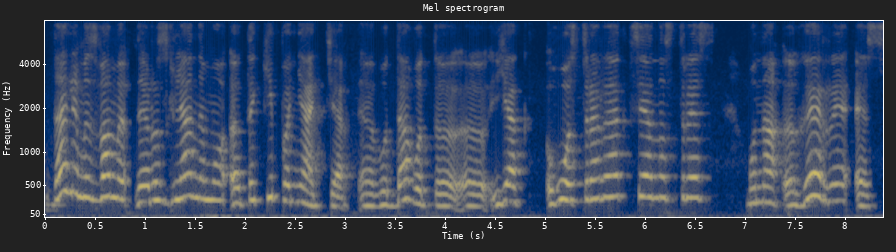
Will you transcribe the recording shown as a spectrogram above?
Далі ми з вами розглянемо такі поняття, от, да, от, як гостра реакція на стрес, вона е, ГРС,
